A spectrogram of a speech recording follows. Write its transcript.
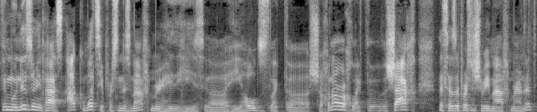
Vimunizmi pas akum. Let's say a person is machmer. He, he's uh, he holds like the aruch, like the, the shach that says a person should be machmer on it.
